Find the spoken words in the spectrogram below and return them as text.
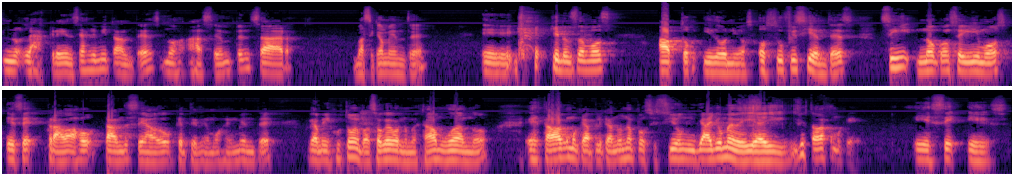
las creencias limitantes nos hacen pensar, básicamente, eh, que no somos aptos, idóneos o suficientes si no conseguimos ese trabajo tan deseado que tenemos en mente. Porque a mí justo me pasó que cuando me estaba mudando, estaba como que aplicando una posición y ya yo me veía ahí. Yo estaba como que, ese es.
